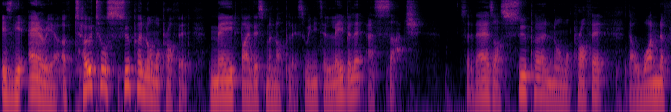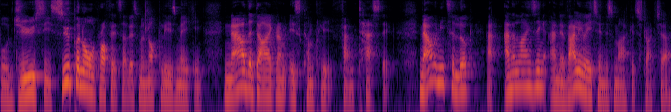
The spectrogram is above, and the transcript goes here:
is the area of total supernormal profit made by this monopolist. We need to label it as such. So there's our super normal profit, the wonderful, juicy, super normal profits that this monopoly is making. Now the diagram is complete. Fantastic. Now we need to look at analyzing and evaluating this market structure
